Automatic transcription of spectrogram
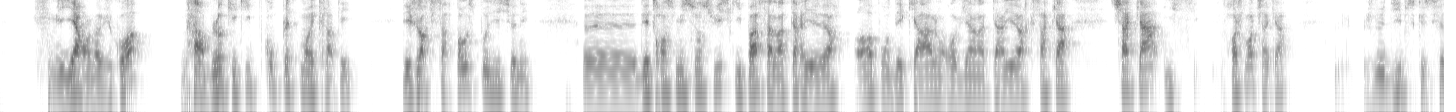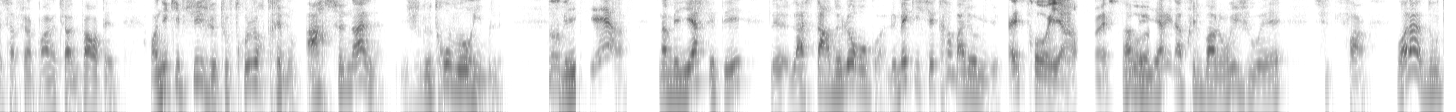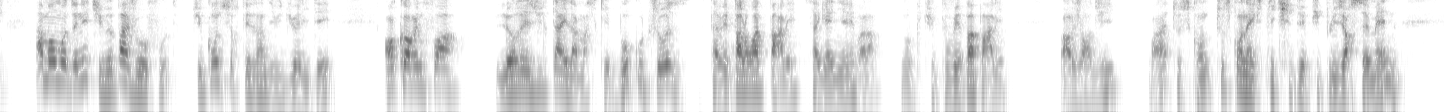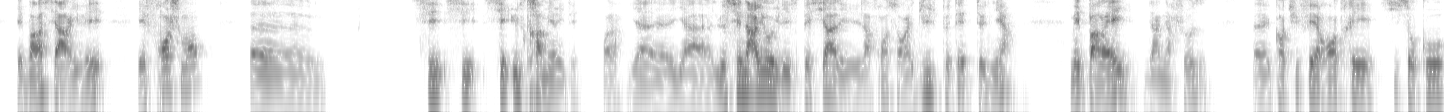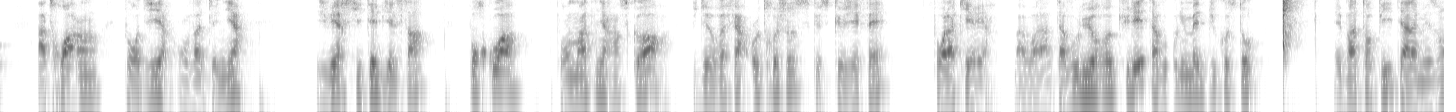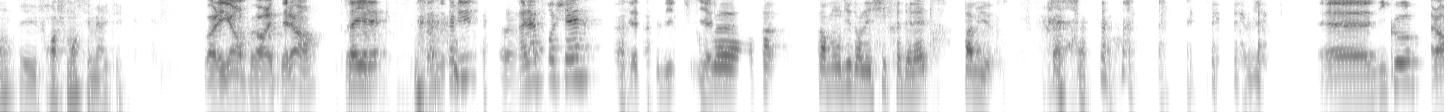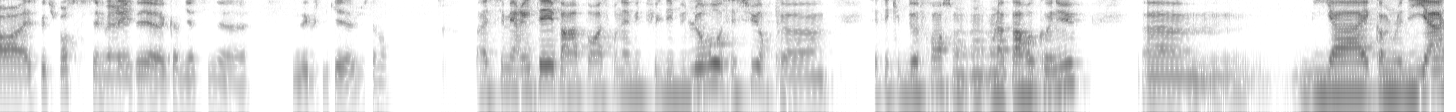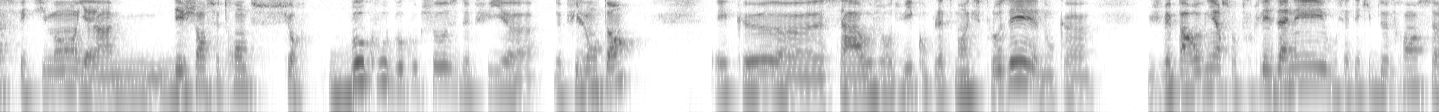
Mais hier, on a vu quoi? Un bloc équipe complètement éclaté. Des joueurs qui ne savent pas où se positionner. Euh, des transmissions suisses qui passent à l'intérieur. Hop, on décale, on revient à l'intérieur. Chaka, Chaka ici, franchement, Chaka, je le dis parce que ça fait, permet de faire une parenthèse. En équipe suisse, je le trouve toujours très bon. Arsenal, je le trouve horrible. Mais hier, non, mais hier, c'était la star de l'euro, quoi. Le mec, il s'est trimballé au milieu. Maestro hier. hein. Non, mais euh, hier, il a pris le ballon, il jouait. C'est- Enfin, voilà. Donc, à un moment donné, tu veux pas jouer au foot. Tu comptes sur tes individualités. Encore une fois, le résultat, il a masqué beaucoup de choses. Tu n'avais pas le droit de parler. Ça gagnait, voilà. Donc, tu pouvais pas parler. Bah, Aujourd'hui, tout ce qu'on a expliqué depuis plusieurs semaines, eh ben, c'est arrivé. Et franchement, euh, c'est ultra mérité. Voilà. Il y a, y a- le scénario, il est spécial et la France aurait dû peut-être tenir. Mais pareil, dernière chose, euh, quand tu fais rentrer Sissoko à 3-1 pour dire on va tenir, je vais reciter Bielsa. Pourquoi? Pour maintenir un score, je devrais faire autre chose que ce que j'ai fait pour l'acquérir. Bah voilà, tu as voulu reculer, tu as voulu mettre du costaud. Et bah tant pis, tu es à la maison et franchement, c'est mérité. Bon, les gars, on peut arrêter là. hein. Ça y est. Bonne salut. À la prochaine. Il a tout dit. il a Comme, euh, comme- on dit dans les chiffres et des lettres, pas mieux. Euh, Nico, alors est-ce que tu penses que c'est mérité, euh, comme Yacine euh, nous expliquait euh, justement? Bah, c'est mérité par rapport à ce qu'on a vu depuis le début de l'Euro. C'est sûr que euh, cette équipe de France, on ne l'a pas reconnue. Euh, il y a, comme le dit Yass, effectivement, il y a, Deschamps se trompe sur beaucoup, beaucoup de choses depuis, euh, depuis longtemps et que euh, ça a aujourd'hui complètement explosé. Donc, euh, je ne vais pas revenir sur toutes les années où cette équipe de France,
